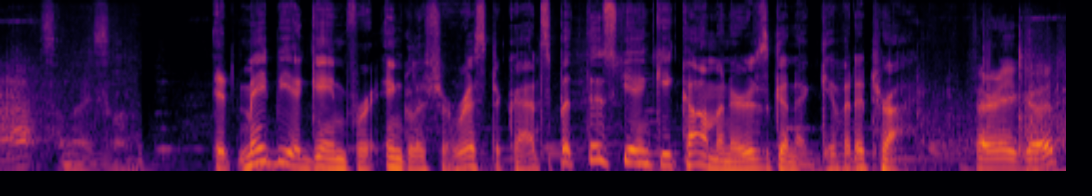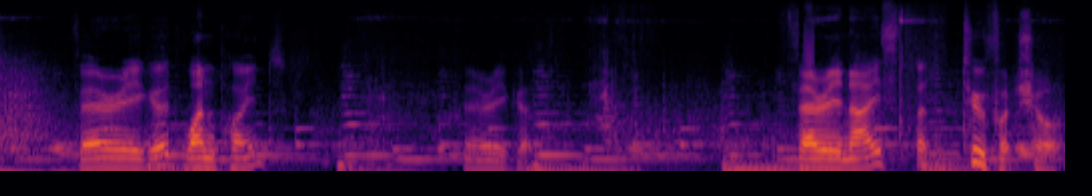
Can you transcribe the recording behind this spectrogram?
That's a nice one. It may be a game for English aristocrats, but this Yankee commoner is gonna give it a try. Very good. Very good. One point. Very good. Very nice, but two foot short.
